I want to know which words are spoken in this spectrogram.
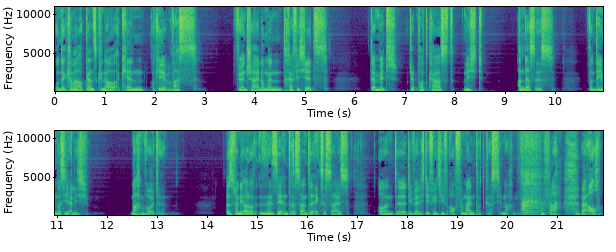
Und dann kann man auch ganz genau erkennen, okay, was für Entscheidungen treffe ich jetzt, damit der Podcast nicht anders ist von dem, was ich eigentlich machen wollte. Also das fand ich auch noch eine sehr interessante Exercise. Und äh, die werde ich definitiv auch für meinen Podcast hier machen. Weil auch,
